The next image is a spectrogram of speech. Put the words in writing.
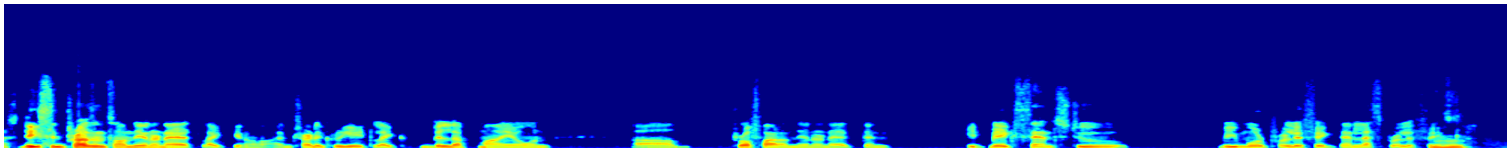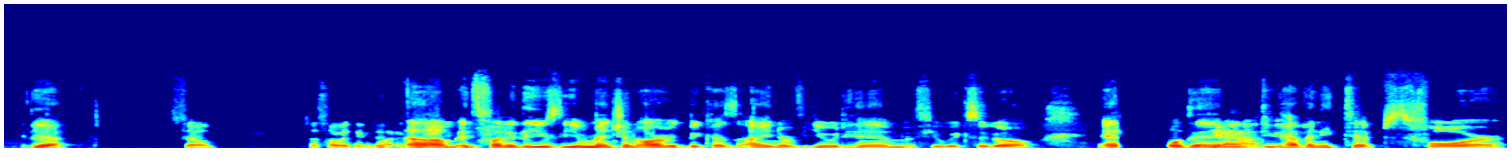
a decent presence on the internet. Like, you know, I'm trying to create, like, build up my own um, profile on the internet. Then it makes sense to be more prolific than less prolific. Mhm. you know? Yeah. So that's how I think about it. Um, it's funny that you you mentioned Arvid because I interviewed him a few weeks ago, and Told Yeah. "Do you have any tips for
